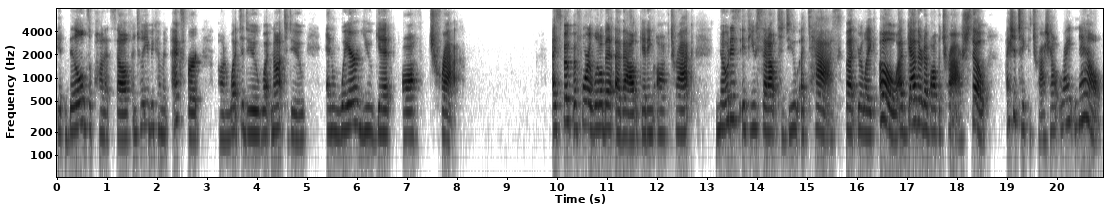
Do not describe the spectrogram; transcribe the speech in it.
It builds upon itself until you become an expert on what to do, what not to do, and where you get off track. I spoke before a little bit about getting off track. Notice if you set out to do a task, but you're like, oh, I've gathered up all the trash. So I should take the trash out right now.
